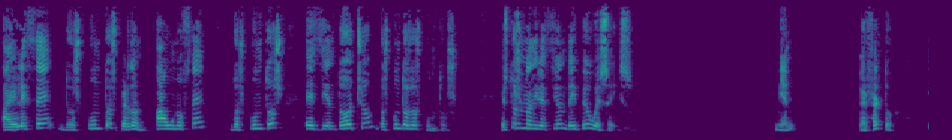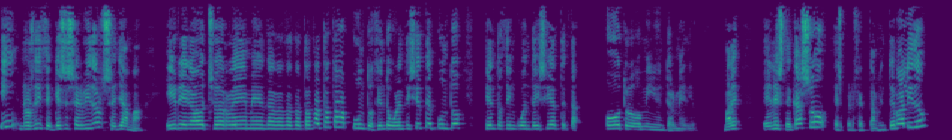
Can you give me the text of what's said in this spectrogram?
ALC, dos puntos, perdón, A1C, dos puntos, E108, dos puntos, dos puntos. Esto es una dirección de IPv6. Bien, perfecto. Y nos dice que ese servidor se llama y8rm.147.157, otro dominio intermedio. ¿Vale? En este caso es perfectamente válido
